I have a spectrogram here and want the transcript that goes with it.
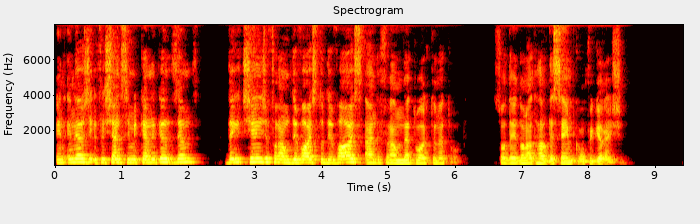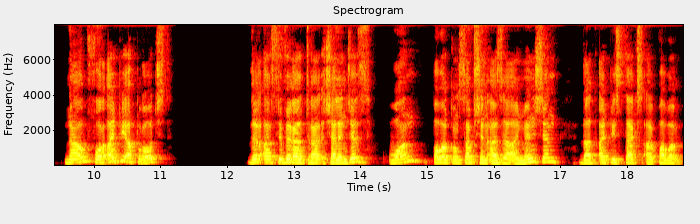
in energy efficiency mechanisms, they change from device to device and from network to network. So they do not have the same configuration. Now, for IP approach, there are several challenges. One, power consumption, as I mentioned, that IP stacks are power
